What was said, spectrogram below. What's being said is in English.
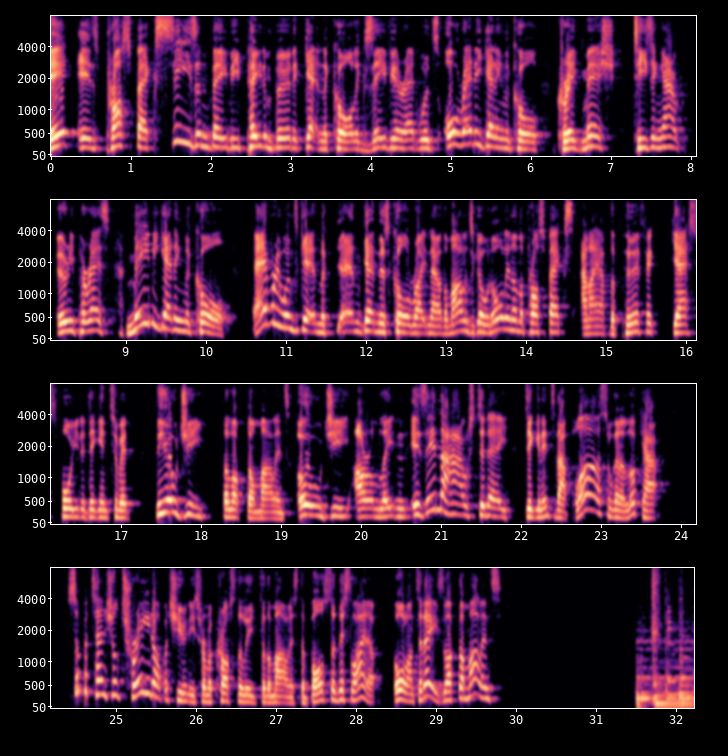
It is prospect season, baby. Peyton Burdick getting the call. Xavier Edwards already getting the call. Craig Mish teasing out. Eury Perez maybe getting the call. Everyone's getting the getting this call right now. The Marlins are going all in on the prospects, and I have the perfect guest for you to dig into it. The OG, the Locked On Marlins, OG Aram Leighton is in the house today, digging into that. Plus, we're going to look at some potential trade opportunities from across the league for the Marlins to bolster this lineup. All on today's Locked On Marlins.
